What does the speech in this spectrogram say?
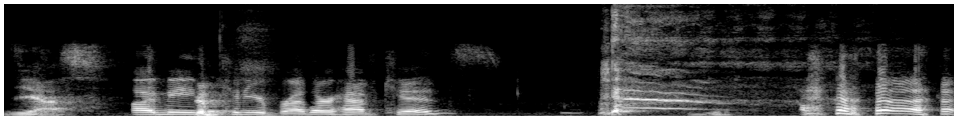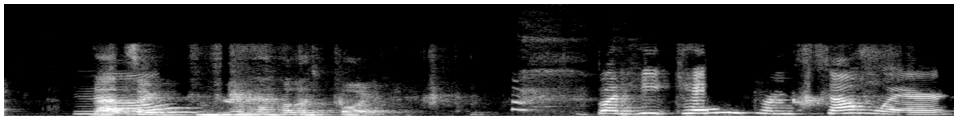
yes. I mean, can your brother have kids? No, That's a valid point. but he came from somewhere,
